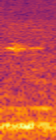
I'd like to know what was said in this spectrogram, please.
he knew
